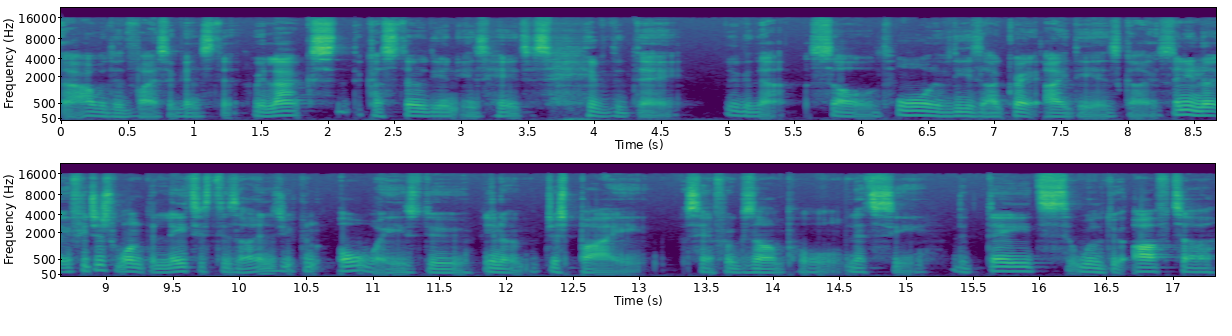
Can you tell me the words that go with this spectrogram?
I would advise against it. Relax. The custodian is here to save the day. Look at that, sold. All of these are great ideas, guys. And you know, if you just want the latest designs, you can always do, you know, just buy, say, for example, let's see, the dates we'll do after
